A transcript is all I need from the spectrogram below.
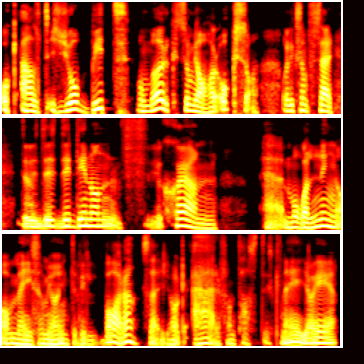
och allt jobbigt och mörkt som jag har också. Och liksom så här, det, det, det, är någon skön eh, målning av mig som jag inte vill vara. Så här, jag är fantastisk. Nej, jag är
